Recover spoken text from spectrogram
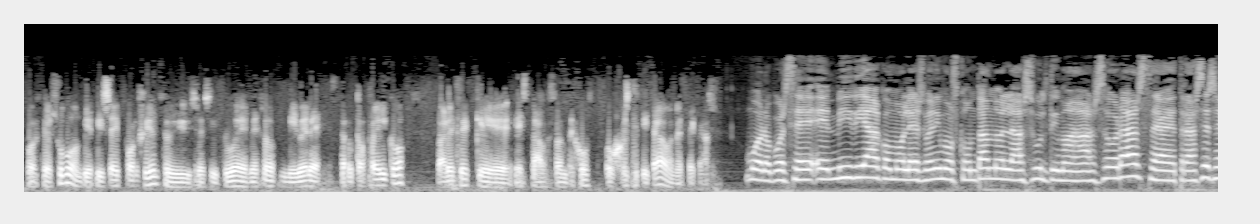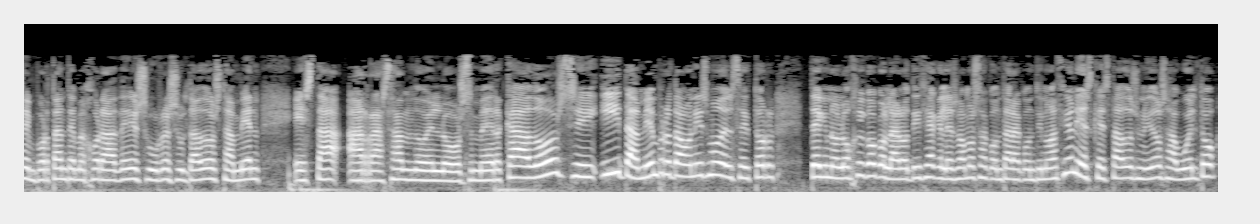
pues que suba un 16% y se sitúe en esos niveles estratosféricos, parece que está bastante justificado en este caso. Bueno, pues eh, Nvidia, como les venimos contando en las últimas horas, eh, tras esa importante mejora de sus resultados, también está arrasando en los mercados y, y también protagonismo del sector tecnológico con la noticia que les vamos a contar a continuación y es que Estados Unidos ha vuelto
